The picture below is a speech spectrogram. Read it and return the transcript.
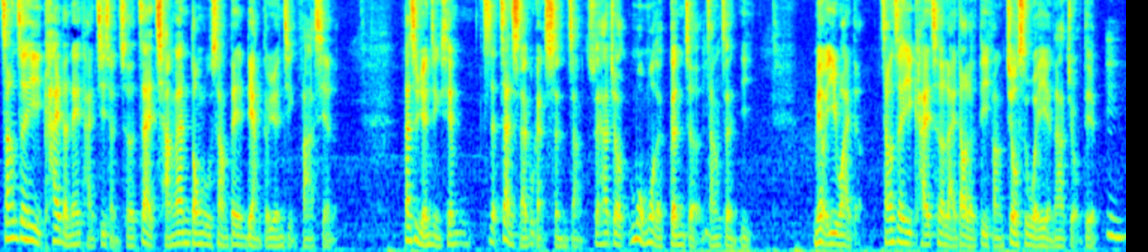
张正义开的那台计程车在长安东路上被两个远警发现了，但是远警先暂暂时还不敢声张，所以他就默默的跟着张正义，没有意外的。张正义开车来到的地方就是维也纳酒店。嗯，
